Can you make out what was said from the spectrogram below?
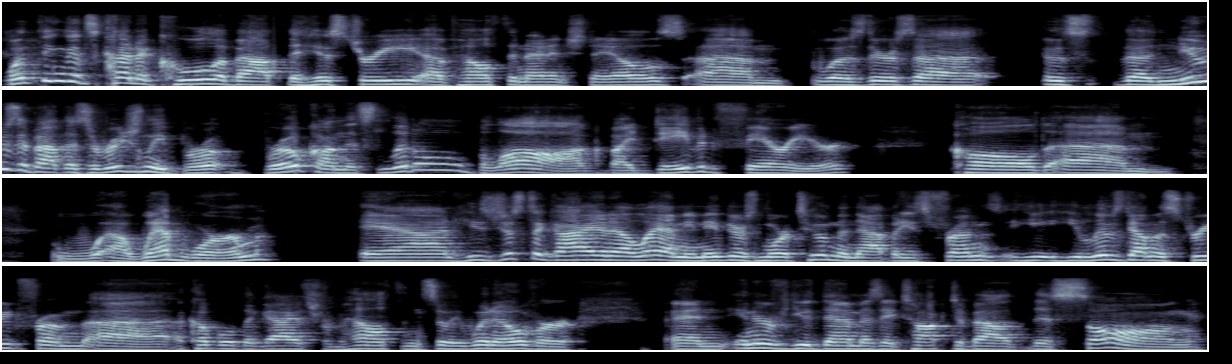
One thing that's kind of cool about the history of Health and Nine Inch Nails um, was there's a it was the news about this originally bro- broke on this little blog by David Farrier called um, uh, Webworm, and he's just a guy in LA. I mean, maybe there's more to him than that, but he's friends. He he lives down the street from uh, a couple of the guys from Health, and so he went over and interviewed them as they talked about this song.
